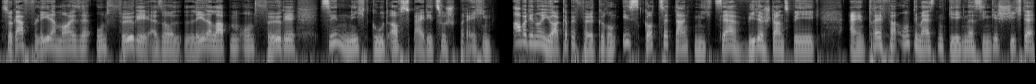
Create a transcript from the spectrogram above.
Sogar Fledermäuse und Vögel, also Lederlappen und Vögel, sind nicht gut auf Spidey zu sprechen. Aber die New Yorker Bevölkerung ist Gott sei Dank nicht sehr widerstandsfähig. Ein Treffer und die meisten Gegner sind Geschichte.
